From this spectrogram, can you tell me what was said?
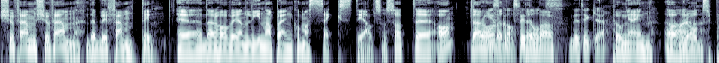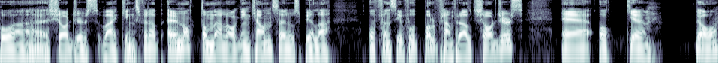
25-25, det blir 50. Eh, där har vi en lina på 1,60 alltså. Så att, eh, ja, där har du det. Det är bara det tycker jag. punga in överodds ja, ja. på uh, Chargers Vikings. För att är det något de där lagen kan så är det att spela offensiv fotboll, framförallt Chargers. Eh, och eh, ja,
